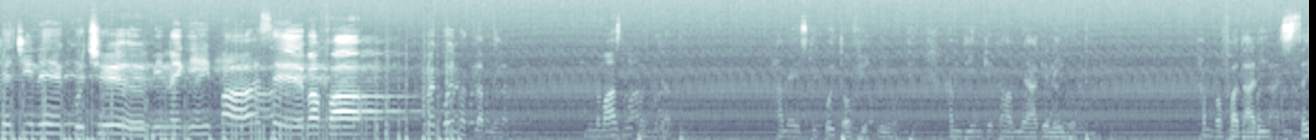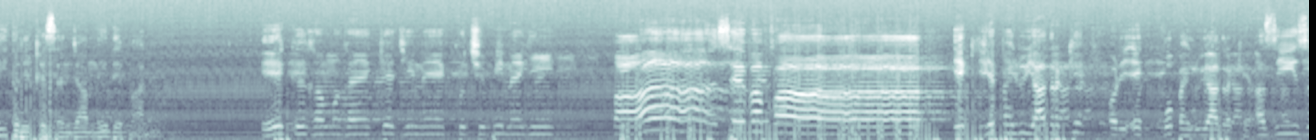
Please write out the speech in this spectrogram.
कि जिन्हें कुछ भी नहीं, पास वफा। हमें कोई मतलब नहीं। नमाज़ नहीं पढ़ने हमें इसकी कोई तौफीक नहीं होती। हम दीन के काम में आगे नहीं होते। हम वफादारी सही तरीके से अंजाम नहीं दे पा रहे। एक गम है कि जिन्हें कुछ भी नहीं, पास वफा। एक ये पहलू याद रखें और एक वो पहलू याद रखें। अज़ीज़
